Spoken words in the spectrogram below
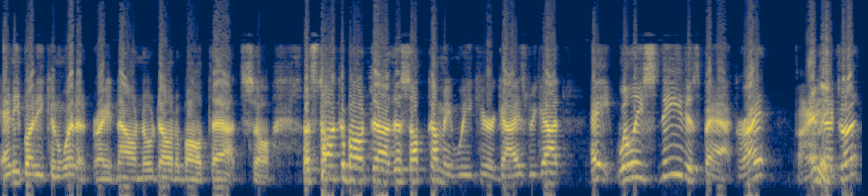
anybody can win it right now, no doubt about that. So let's talk about uh, this upcoming week here, guys. We got, hey, Willie Snead is back, right? Finally. Is that good?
